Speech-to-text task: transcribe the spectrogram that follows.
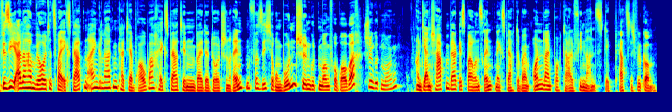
Für Sie alle haben wir heute zwei Experten eingeladen. Katja Braubach, Expertin bei der Deutschen Rentenversicherung Bund. Schönen guten Morgen, Frau Braubach. Schönen guten Morgen. Und Jan Scharpenberg ist bei uns Rentenexperte beim Online-Portal Finanztipp. Herzlich willkommen.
